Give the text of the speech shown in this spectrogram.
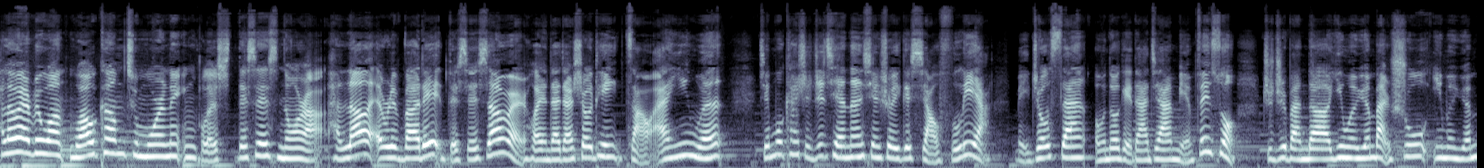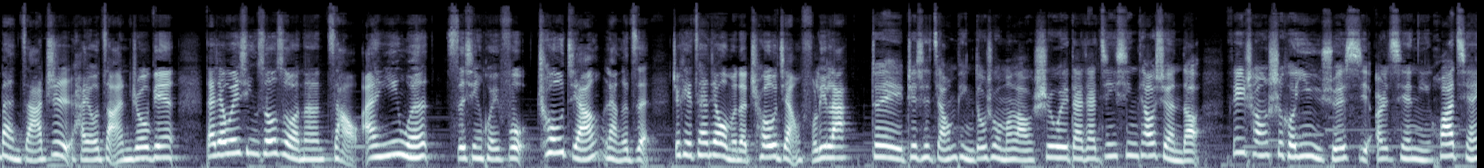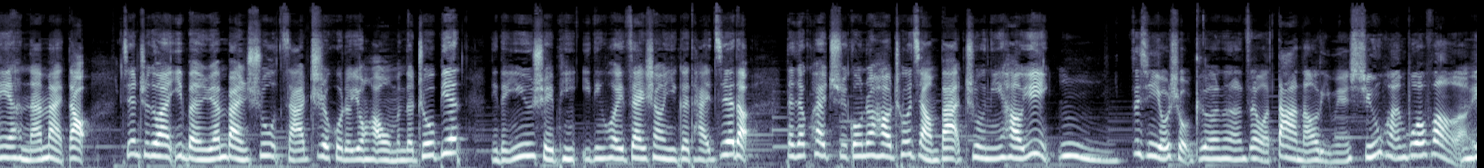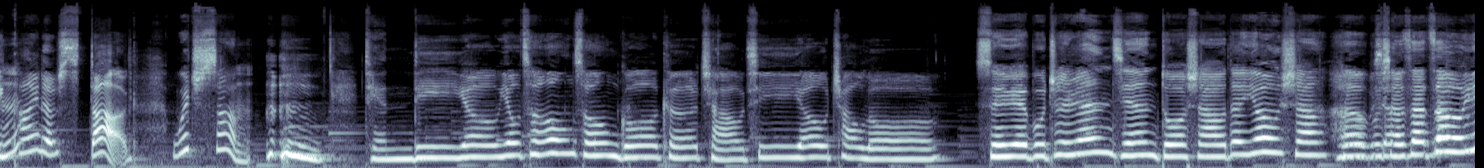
Hello everyone, welcome to Morning English. This is Nora. Hello everybody, this is Summer. 欢迎大家收听早安英文节目。开始之前呢，先说一个小福利啊。每周三，我们都给大家免费送纸质版的英文原版书、英文原版杂志，还有早安周边。大家微信搜索呢“早安英文”，私信回复“抽奖”两个字，就可以参加我们的抽奖福利啦。对，这些奖品都是我们老师为大家精心挑选的，非常适合英语学习，而且你花钱也很难买到。坚持段一本原版书、杂志，或者用好我们的周边，你的英语水平一定会再上一个台阶的。大家快去公众号抽奖吧，祝你好运！嗯，最近有首歌呢，在我大脑里面循环播放了。It kind of stuck. Which song? 天地悠悠，匆匆过客，潮起又潮落。岁月不知人间多少的忧伤，何不潇洒走一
